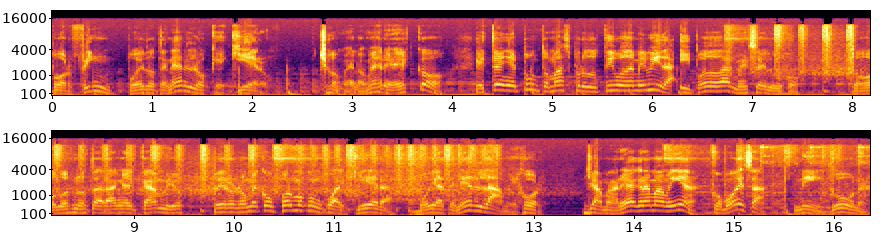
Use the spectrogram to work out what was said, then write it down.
Por fin puedo tener lo que quiero. Yo me lo merezco. Estoy en el punto más productivo de mi vida y puedo darme ese lujo. Todos notarán el cambio, pero no me conformo con cualquiera. Voy a tener la mejor. Llamaré a grama mía, como esa, ninguna.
